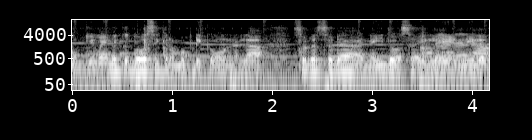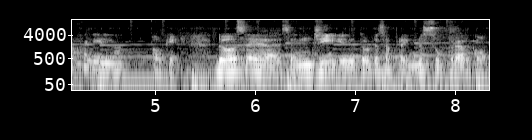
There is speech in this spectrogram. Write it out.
முக்கியமாக எனக்கு தோசைக்கு ரொம்ப பிடிக்கும். நல்லா சுட சுட நெய் தோசை இல்லை எண்ணெயில். ஓகே தோசை செஞ்சு இது தொட்டு சாப்பிட்டா இன்னும் சூப்பராக இருக்கும்.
